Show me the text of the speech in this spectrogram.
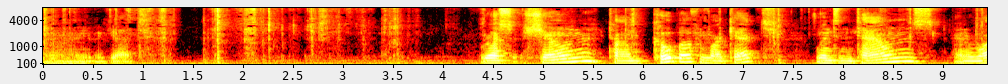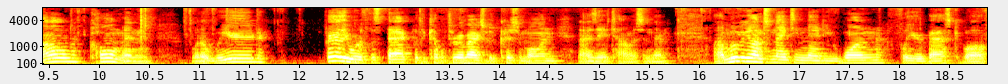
Right, we got Russ Schoen, Tom Copa from Marquette, Linton Townes, and Ronald Coleman. What a weird, fairly worthless pack with a couple throwbacks with Chris Mullin and Isiah Thomas in there. Uh, moving on to 1991, Fleer Basketball.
